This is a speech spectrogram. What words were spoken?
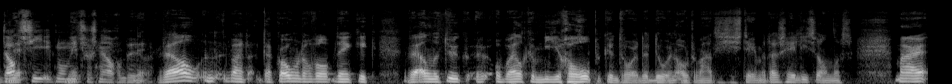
dat Nee, zie ik nog niet zo snel gebeuren. Wel, maar daar komen we nog wel op, denk ik. Wel natuurlijk eh, op welke manier geholpen kunt worden door een automatisch systeem. Maar dat is heel iets anders. Maar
